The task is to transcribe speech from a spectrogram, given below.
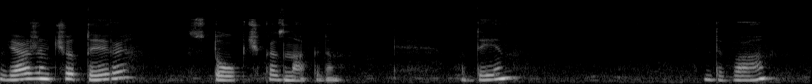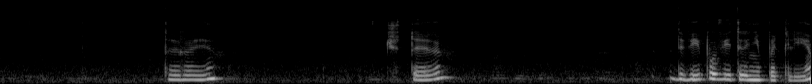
в'яжемо 4 стовпчика з накидом. Один, два, три, чотири, дві повітряні петлі,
